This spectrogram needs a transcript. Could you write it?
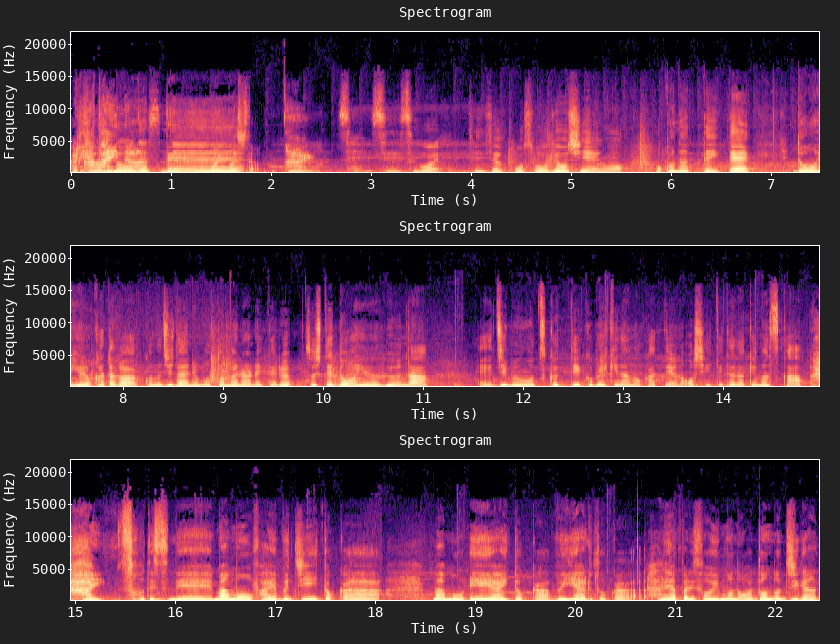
ありがたいなって思いました。ね、はい、先生すごい先生がこう創業支援を行っていてどういう方がこの時代に求められてる？そしてどういうふうな、えー自分を作っていくべきなのかっていうのを教えていただけますか？はいそうですね。まあもう 5G とかまあもう AI とか VR とか、ねはい。やっぱりそういうものはどんどん時間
